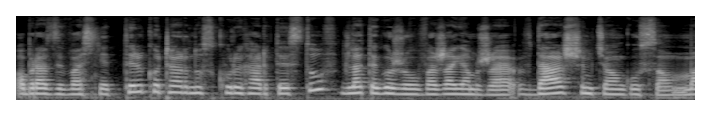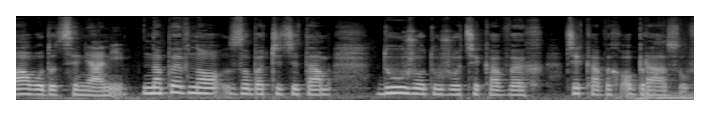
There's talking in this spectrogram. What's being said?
obrazy właśnie tylko czarnoskórych artystów, dlatego że uważają, że w dalszym ciągu są mało doceniani. Na pewno zobaczycie tam dużo, dużo ciekawych, ciekawych obrazów.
